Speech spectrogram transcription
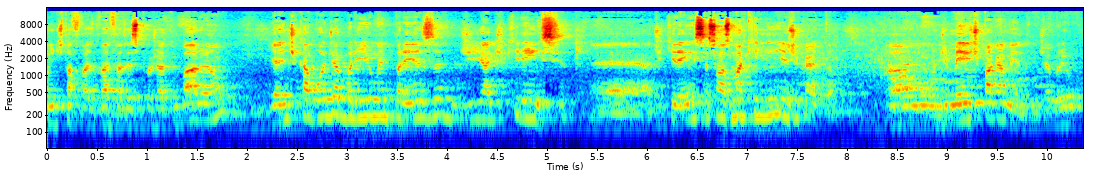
a gente tá, vai fazer esse projeto em Barão e a gente acabou de abrir uma empresa de adquirência. É, adquirência são as maquininhas de cartão, então, de meio de pagamento. A gente abriu,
